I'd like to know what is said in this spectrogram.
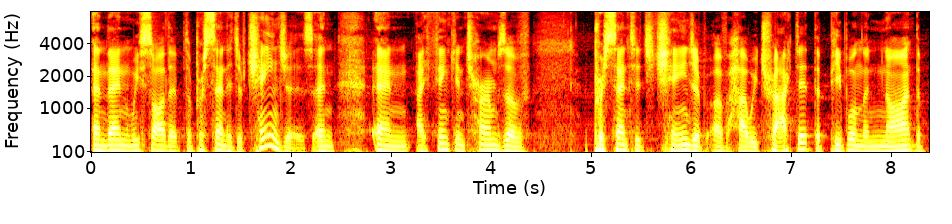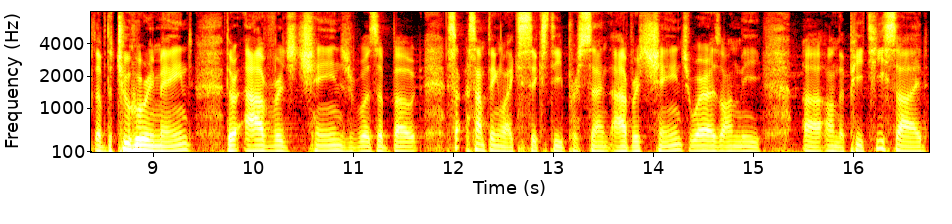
and then we saw that the percentage of changes. And, and I think in terms of, percentage change of, of how we tracked it. The people in the non the, of the two who remained, their average change was about so- something like sixty percent average change. Whereas on the uh, on the PT side,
